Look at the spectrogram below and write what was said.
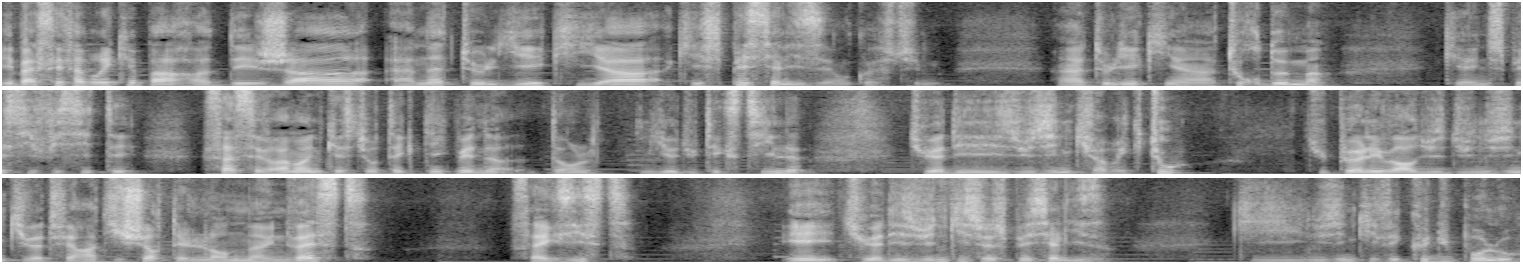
eh ben, c'est fabriqué par déjà un atelier qui, a, qui est spécialisé en costume. Un atelier qui a un tour de main qui a une spécificité. Ça, c'est vraiment une question technique, mais dans le milieu du textile, tu as des usines qui fabriquent tout. Tu peux aller voir d'une usine qui va te faire un t-shirt et le lendemain une veste. Ça existe. Et tu as des usines qui se spécialisent. Qui, une usine qui fait que du polo.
